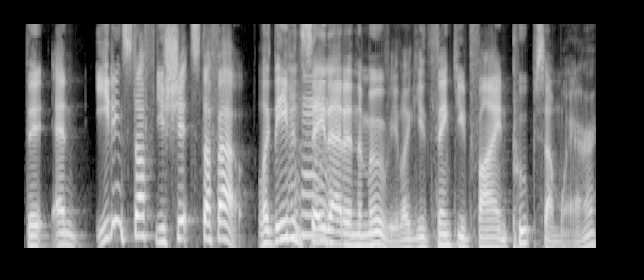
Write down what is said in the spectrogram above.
They, and eating stuff, you shit stuff out. Like they even Mm-hmm. say that in the movie. Like you'd think you'd find poop somewhere.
